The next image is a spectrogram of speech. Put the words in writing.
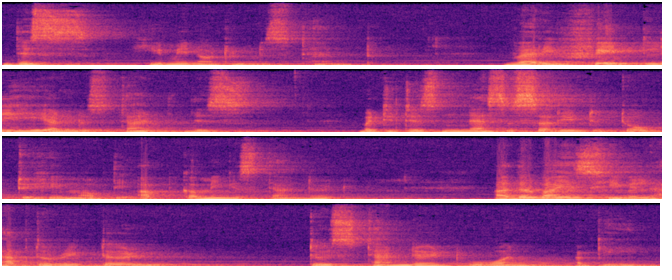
This he may not understand. Very faintly he understands this, but it is necessary to talk to him of the upcoming standard. Otherwise, he will have to return to standard one again.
